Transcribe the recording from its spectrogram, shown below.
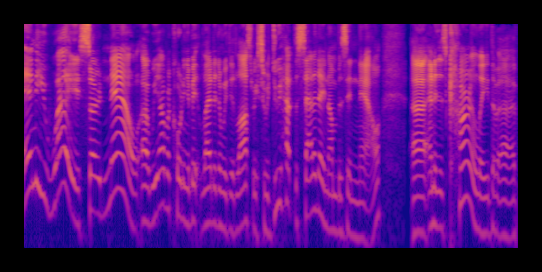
anyway, so now uh, we are recording a bit later than we did last week, so we do have the Saturday numbers in now, uh, and it is currently the uh,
